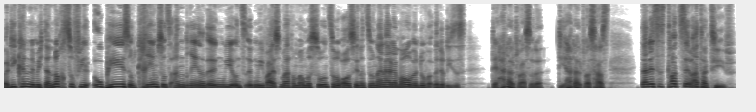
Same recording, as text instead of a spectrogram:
Weil die können nämlich dann noch so viel OPs und Cremes uns andrehen und irgendwie uns irgendwie weismachen, man muss so und so aussehen und so. Nein, halt der Maul, wenn du, wenn du dieses, der hat halt was oder die hat halt was hast, dann ist es trotzdem attraktiv.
